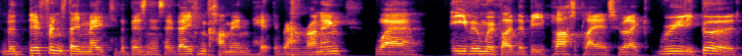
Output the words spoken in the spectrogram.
the difference they make to the business, like they can come in and hit the ground running. Where even with like the B plus players who are like really good,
